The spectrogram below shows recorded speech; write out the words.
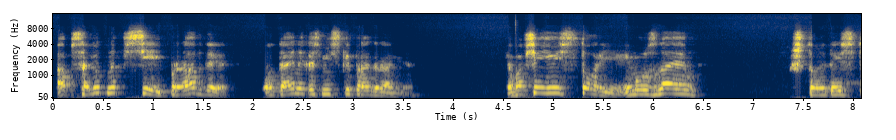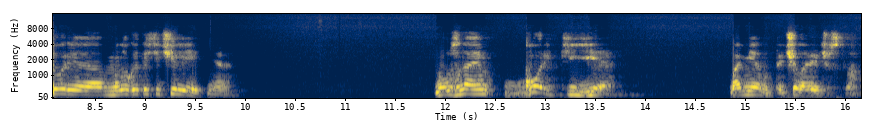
абсолютно всей правды о тайной космической программе, во всей ее истории. И мы узнаем, что эта история многотысячелетняя. Мы узнаем горькие моменты человечества,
